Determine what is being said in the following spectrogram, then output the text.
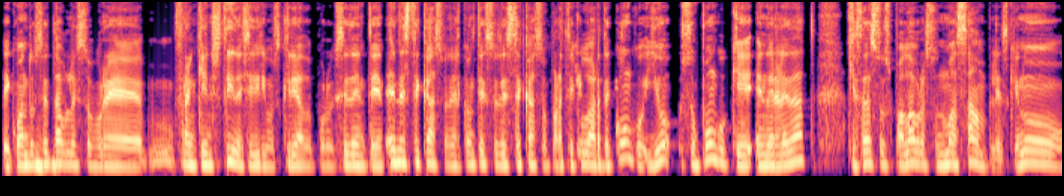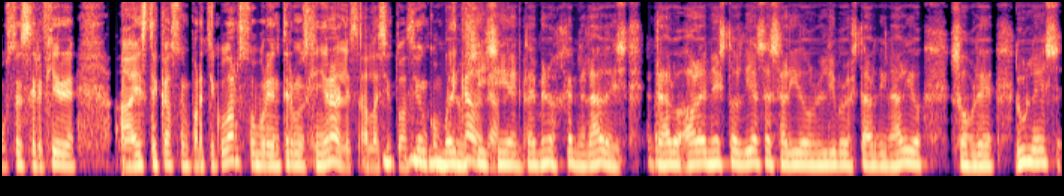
Y cuando usted habla sobre mm, Frankenstein, así diríamos, criado por Occidente, en este caso, en el contexto de este caso particular de Congo, yo supongo que en realidad quizás sus palabras son más amplias, que no usted se refiere a este caso en particular sobre en términos generales, a la situación complicada. Bueno, sí, sí, en términos generales. Claro, ahora en estos días ha salido un libro extraordinario sobre Dulles,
